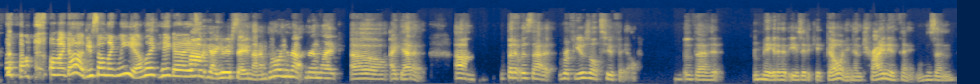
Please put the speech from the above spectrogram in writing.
oh my God, you sound like me. I'm like, hey guys. Oh, yeah, you were saying that. I'm blowing it up. And I'm like, oh, I get it. Um, but it was that refusal to fail that made it easy to keep going and try new things. And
